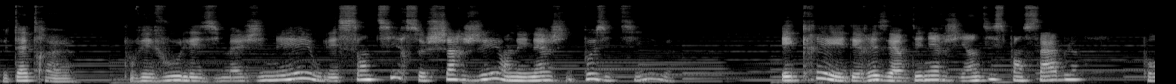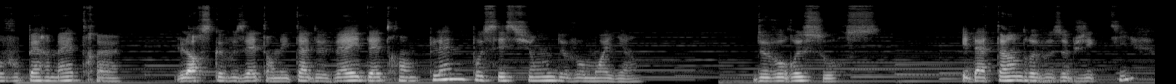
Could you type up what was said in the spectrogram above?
Peut-être euh, pouvez-vous les imaginer ou les sentir se charger en énergie positive et créer des réserves d'énergie indispensables vous permettre, euh, lorsque vous êtes en état de veille, d'être en pleine possession de vos moyens, de vos ressources et d'atteindre vos objectifs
